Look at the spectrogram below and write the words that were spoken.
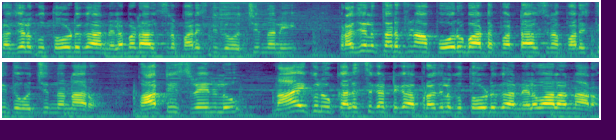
ప్రజలకు తోడుగా నిలబడాల్సిన పరిస్థితి వచ్చిందని ప్రజల తరఫున పోరుబాట పట్టాల్సిన పరిస్థితి వచ్చిందన్నారు. పార్టీ శ్రేణులు నాయకులు కలిసికట్టుగా ప్రజలకు తోడుగా నిలవాలన్నారు.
